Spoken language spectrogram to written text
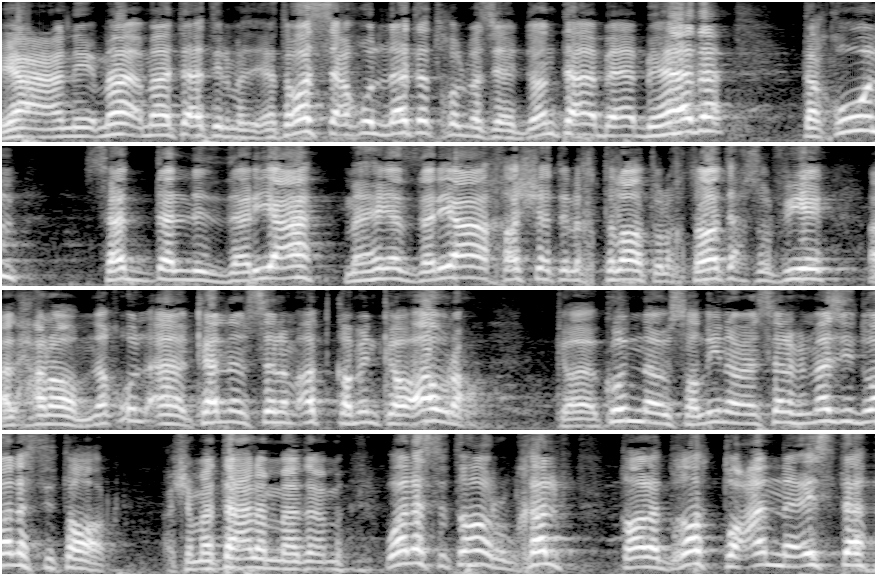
يعني ما ما تأتي المسجد يتوسع يقول لا تدخل المساجد. وأنت بهذا تقول سدا للذريعة. ما هي الذريعة؟ خشية الاختلاط. والاختلاط يحصل فيه الحرام. نقول آه كان السلام أتقى منك وأورع. كنا يصلينا مع السلام في المسجد ولا استطار عشان ما تعلم ما ولا ستار خلف قالت غطوا عنا إستة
